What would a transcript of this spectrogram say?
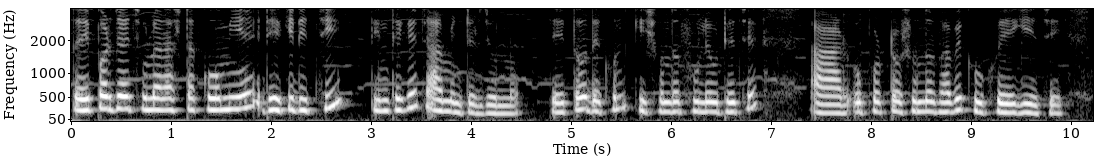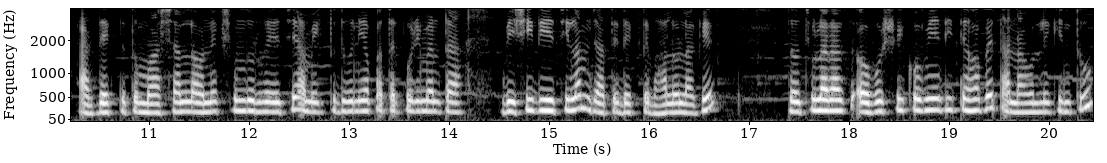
তো এই পর্যায়ে চুলার আঁচটা কমিয়ে ঢেকে দিচ্ছি তিন থেকে চার মিনিটের জন্য। এই তো দেখুন কি সুন্দর ফুলে উঠেছে। আর উপরটাও সুন্দরভাবে কুক হয়ে গিয়েছে। আর দেখতে তো মাশাল্লাহ অনেক সুন্দর হয়েছে। আমি একটু ধনিয়া পাতার পরিমাণটা বেশি দিয়েছিলাম যাতে দেখতে ভালো লাগে। তো চুলার আঁচ অবশ্যই কমিয়ে দিতে হবে, তা না হলে কিন্তু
